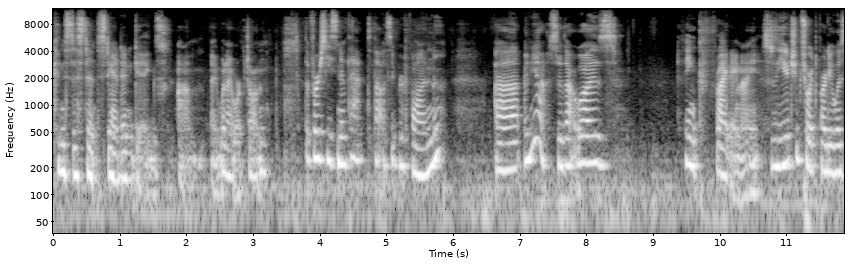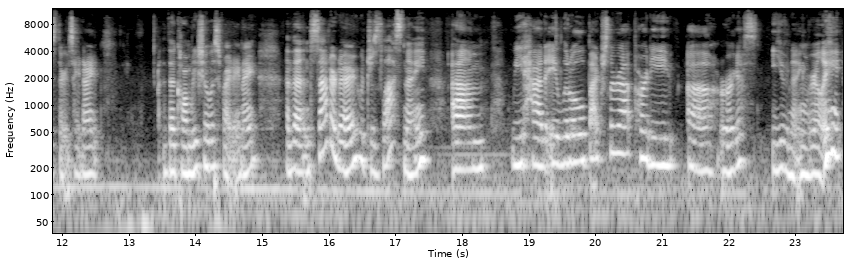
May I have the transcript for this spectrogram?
consistent stand-in gigs um, when I worked on the first season of that. So that was super fun. Uh, and yeah, so that was, I think, Friday night. So the YouTube Shorts party was Thursday night. The comedy show was Friday night. And then Saturday, which was last night, um, we had a little bachelorette party, uh, or I guess evening, really,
